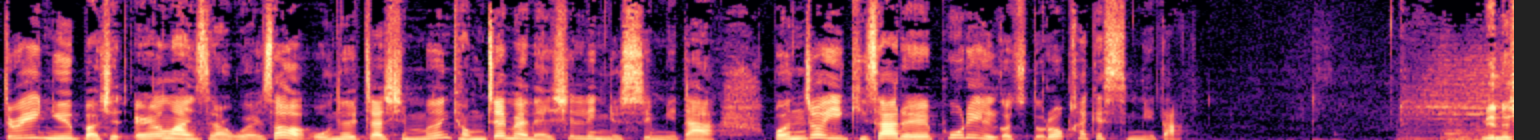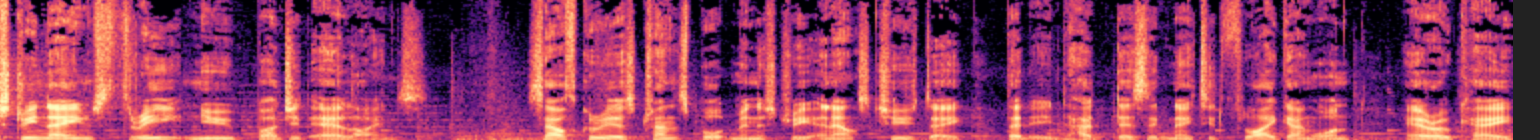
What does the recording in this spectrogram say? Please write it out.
three new budget airlines라고 해서 오늘자 신문 경제면에 실린 뉴스입니다. 먼저 이 기사를 폴이 읽어주도록 하겠습니다. Ministry names three new budget airlines. South Korea's Transport Ministry announced Tuesday that it had designated Fly Gangwon, Air OK,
